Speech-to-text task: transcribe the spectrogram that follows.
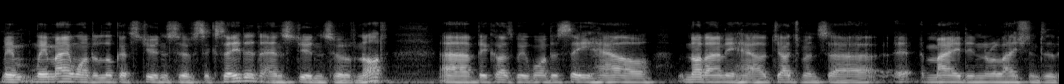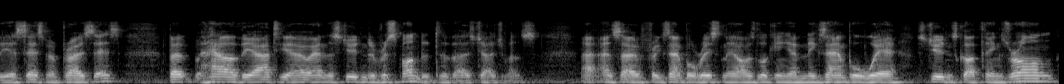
we, we may want to look at students who have succeeded and students who have not uh, because we want to see how not only how judgments are uh, made in relation to the assessment process but how the RTO and the student have responded to those judgments. Uh, and so, for example, recently I was looking at an example where students got things wrong.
